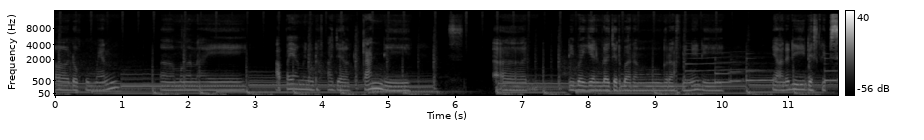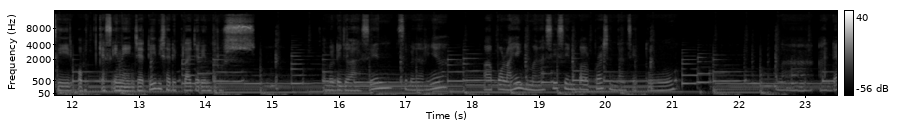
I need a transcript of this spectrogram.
uh, dokumen uh, mengenai apa yang Mingraf ajarkan di uh, di bagian belajar bareng graf ini di yang ada di deskripsi podcast ini. Jadi bisa dipelajarin terus. Sambil dijelasin sebenarnya uh, polanya gimana sih? Simple present tense itu. Nah ada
